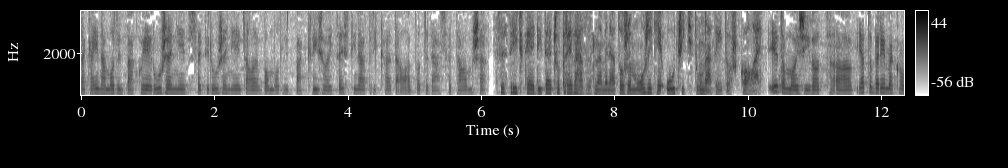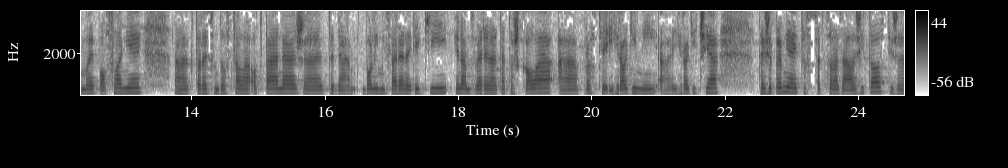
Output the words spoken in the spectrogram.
Taká iná modlitba, ako je rúženec, svätý rúženec, tanec, alebo modlitba krížovej cesty napríklad, alebo teda Sveta Omša. Sestrička Edita, čo pre vás znamená to, že môžete učiť tu na tejto škole? Je to môj život. Ja to beriem ako moje poslanie, ktoré som dostala od pána, že teda boli mi zverené deti, je nám zverená táto škola a proste ich rodiny a ich rodičia Takže pre mňa je to srdcová záležitosť, že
